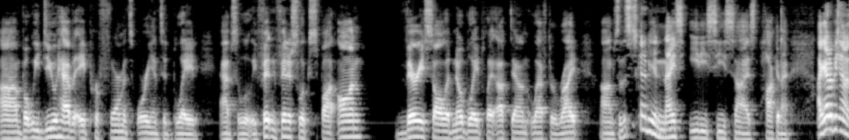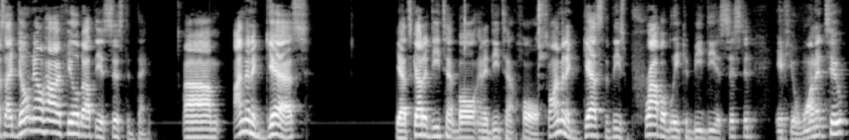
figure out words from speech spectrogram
Um, but we do have a performance-oriented blade. Absolutely. Fit and finish looks spot on. Very solid. No blade play up, down, left, or right. Um, so this is going to be a nice EDC-sized pocket knife. I got to be honest, I don't know how I feel about the assisted thing. Um, I'm going to guess, yeah, it's got a detent ball and a detent hole. So I'm going to guess that these probably could be de-assisted if you wanted to,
